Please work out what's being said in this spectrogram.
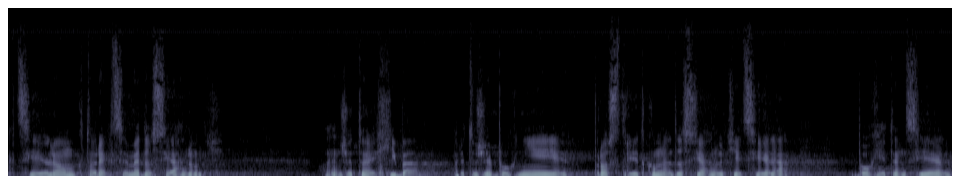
k cieľom, ktoré chceme dosiahnuť. Lenže to je chyba, pretože Boh nie je prostriedkom na dosiahnutie cieľa. Boh je ten cieľ.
